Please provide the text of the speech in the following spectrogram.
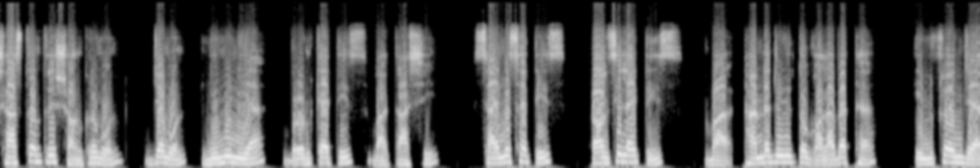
শ্বাসতন্ত্রের সংক্রমণ, যেমন নিউমোনিয়া ব্রোনক্যাটিস বা কাশি সাইনোসাইটিস টনসিলাইটিস বা ঠান্ডাজনিত গলা ব্যথা ইনফ্লুয়েঞ্জা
